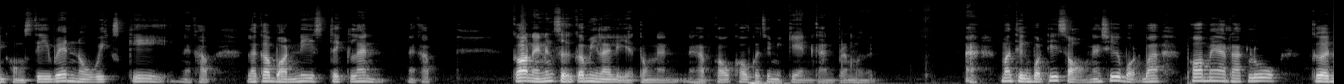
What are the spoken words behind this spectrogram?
ณฑ์ของ Steven Nowitzki นะครับ แล้วก็ Bonnie Strickland นะครับ ก็ในหนังสือก็มีรายละเอียดตรงนั้นนะครับเขาเขาก็จะมีเกณฑ์การประเมินอะมาถึงบทที่2นะชื่อบทว่าพ่อแม่รักลูกเกิน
